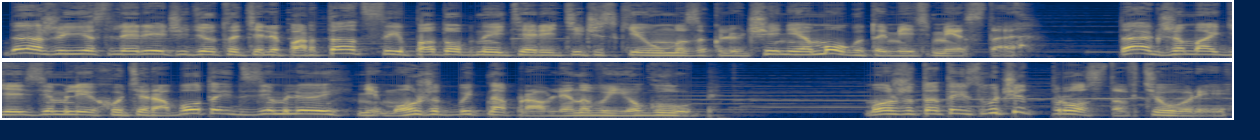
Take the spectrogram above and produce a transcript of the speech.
Даже если речь идет о телепортации, подобные теоретические умозаключения могут иметь место. Также магия Земли, хоть и работает с Землей, не может быть направлена в ее глубь. Может это и звучит просто в теории,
